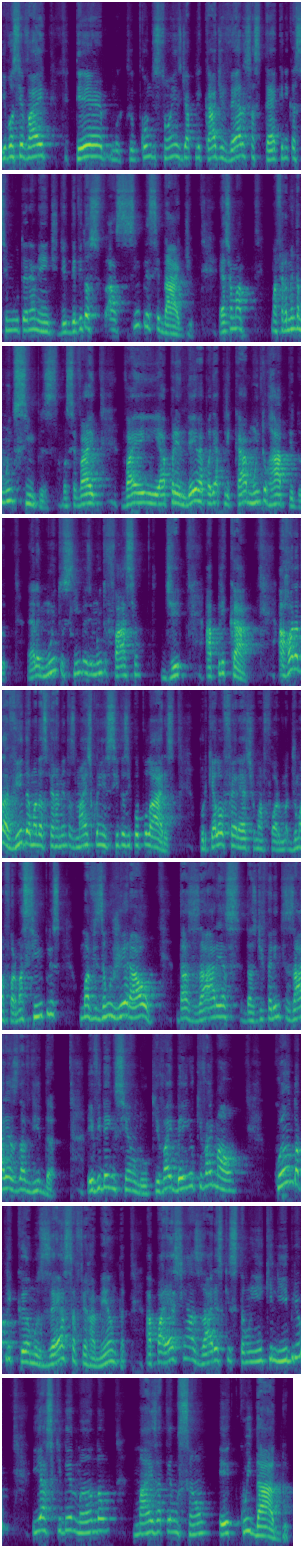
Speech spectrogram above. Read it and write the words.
e você vai ter condições de aplicar diversas técnicas simultaneamente, de, devido à simplicidade. Essa é uma, uma ferramenta muito simples. Você vai, vai aprender, vai poder aplicar muito rápido. Ela é muito simples e muito fácil de aplicar. A roda da vida é uma das ferramentas mais conhecidas e populares, porque ela oferece uma forma, de uma forma simples uma visão geral das áreas, das diferentes áreas da vida evidenciando o que vai bem e o que vai mal. Quando aplicamos essa ferramenta, aparecem as áreas que estão em equilíbrio e as que demandam mais atenção e cuidado.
